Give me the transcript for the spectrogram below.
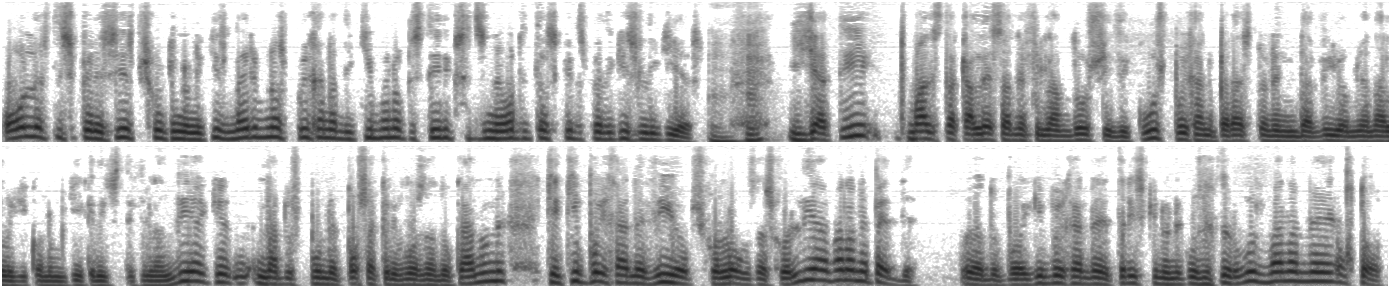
όλες τις υπηρεσίες ψυχοκοινωνικής μέρημνας που είχαν αντικείμενο τη στήριξη της νεότητας και της παιδικής Γιατί, μάλιστα, καλέσανε Φιλανδούς ειδικούς που είχαν περάσει το 1992 μια ανάλογη οικονομική κρίση στη Φιλανδία και να τους πούνε πώς ακριβώς να το κάνουν. Και εκεί που είχαν δύο ψυχολόγους στα σχολεία, βάλανε πέντε. Να το πω. Εκεί που είχαν τρεις κοινωνικούς λειτουργούς, βάλανε οχτώ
